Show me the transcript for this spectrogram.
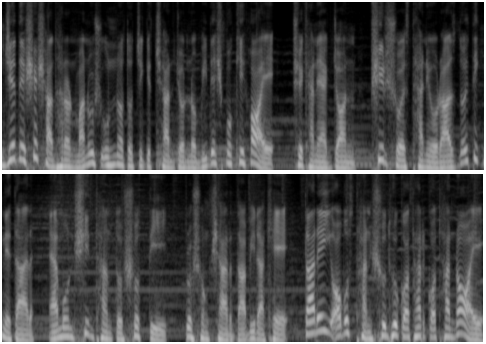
যে দেশে সাধারণ মানুষ উন্নত চিকিৎসার জন্য বিদেশমুখী হয়, সেখানে একজন শীর্ষস্থানীয় রাজনৈতিক নেতার এমন সিদ্ধান্ত সত্যি প্রশংসার দাবি রাখে। তার এই অবস্থান শুধু কথার কথা নয়,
